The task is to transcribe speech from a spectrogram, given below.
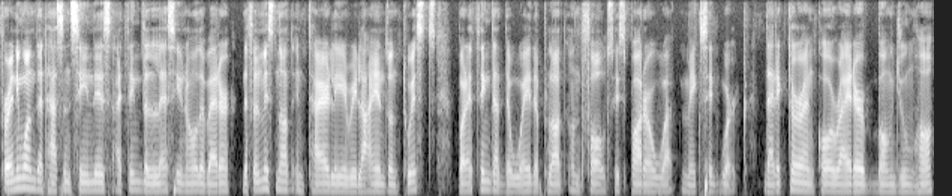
For anyone that hasn't seen this, I think the less you know, the better. The film is not entirely reliant on twists, but I think that the way the plot unfolds is part of what makes it work. Director and co-writer Bong Joon-ho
